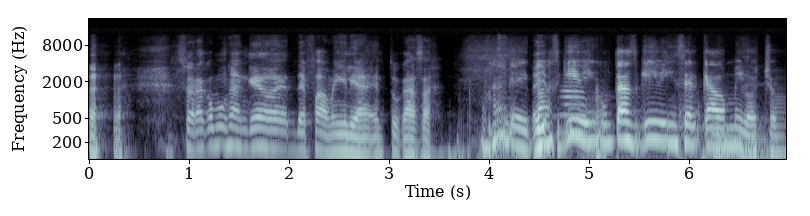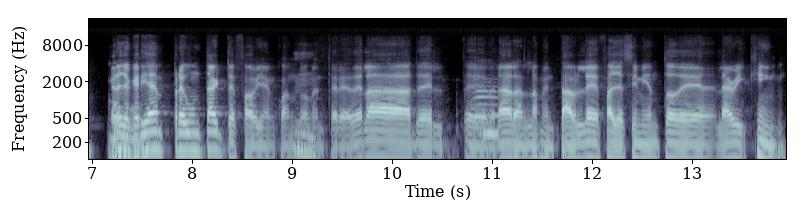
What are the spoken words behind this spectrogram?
Suena como un jangueo de, de familia en tu casa. Un Thanksgiving, un Thanksgiving cerca de 2008. Mira, yo quería preguntarte, Fabián, cuando Mm. me enteré de la, del eh, ¿verdad? el lamentable fallecimiento de Larry King.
